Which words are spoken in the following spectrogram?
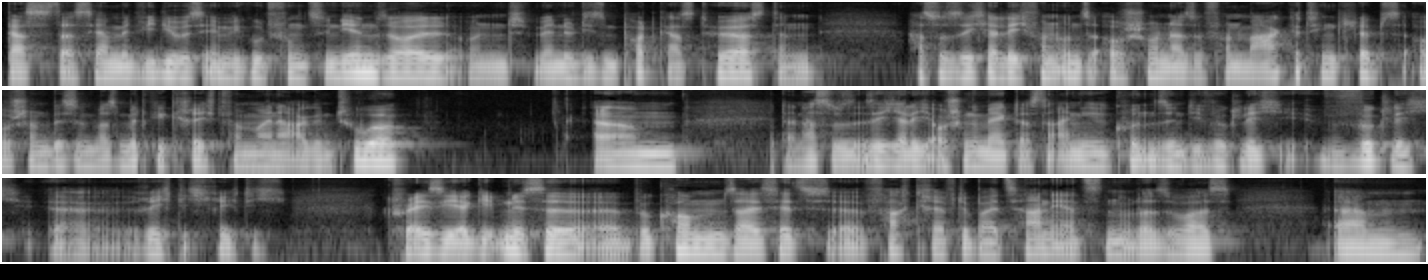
dass das ja mit Videos irgendwie gut funktionieren soll und wenn du diesen Podcast hörst, dann hast du sicherlich von uns auch schon, also von Marketing Clips auch schon ein bisschen was mitgekriegt von meiner Agentur. Ähm, dann hast du sicherlich auch schon gemerkt, dass da einige Kunden sind, die wirklich, wirklich äh, richtig, richtig crazy Ergebnisse äh, bekommen, sei es jetzt äh, Fachkräfte bei Zahnärzten oder sowas. Ähm,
